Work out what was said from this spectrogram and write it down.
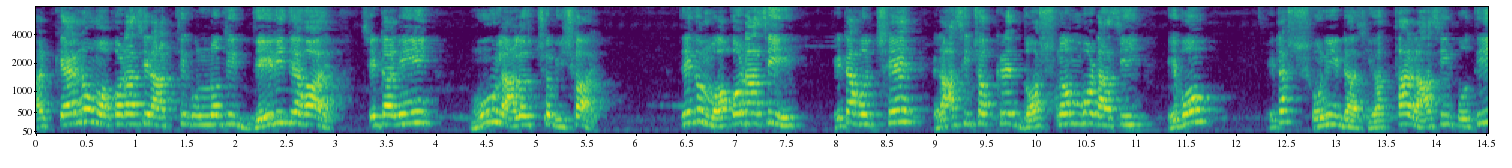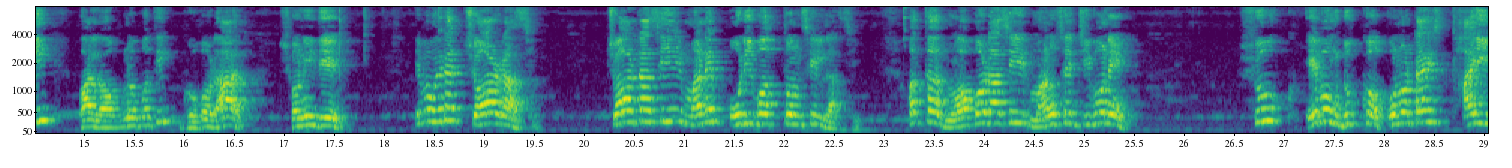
আর কেন মকর রাশির আর্থিক উন্নতি দেরিতে হয়, সেটা নিয়ে মূল আলোচ্য বিষয়। দেখুন, মকর রাশি, এটা হচ্ছে রাশিচক্রের দশ নম্বর রাশি এবং এটা শনি রাশি, অর্থাৎ রাশিপতি বা লগ্নপতি গ্রহরাজ, শনিদেব এবং এটা চর রাশি। চর রাশি মানে পরিবর্তনশীল রাশি, অর্থাৎ মকর রাশির মানুষের জীবনে সুখ এবং দুঃখ কোনোটাই স্থায়ী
